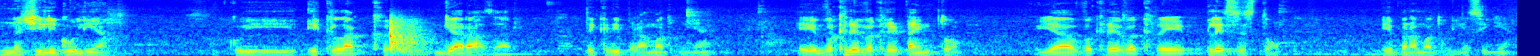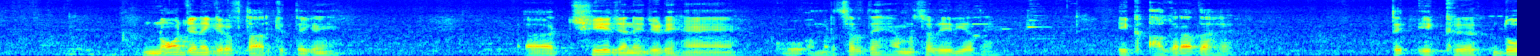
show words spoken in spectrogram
ਨਸ਼ੀਲੀ ਗੋਲੀਆਂ, ਕੋਈ 1 ਲੱਖ 11 ਹਜ਼ਾਰ ਦੇ ਕਰੀਬ ਬਰਾਮਦ ਹੋਈਆਂ। ਇਹ ਵੱਖਰੇ ਵੱਖਰੇ ਟਾਈਮ ਤੋਂ ਜਾਂ ਵੱਖਰੇ ਵੱਖਰੇ ਪਲੇਸਿਸ ਤੋਂ ਇਹ ਬਰਾਮਦ ਹੋਈਆਂ ਸੀਗੀਆਂ। ਨੌ ਜਣੇ ਗ੍ਰਿਫਤਾਰ ਕੀਤੇ ਗਏ। 6 ਜਣੇ ਜਿਹੜੇ ਹੈ, ਉਹ ਅੰਮ੍ਰਿਤਸਰ ਦੇ ਹੈ, ਅੰਮ੍ਰਿਤਸਰ ਏਰੀਆ ਦੇ ਇੱਕ ਆਗਰਾ ਦਾ ਹੈ ਤੇ ਇੱਕ ਦੋ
